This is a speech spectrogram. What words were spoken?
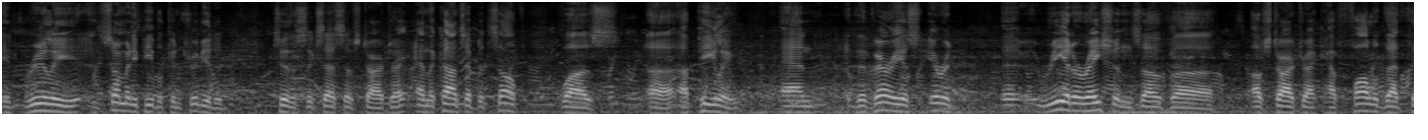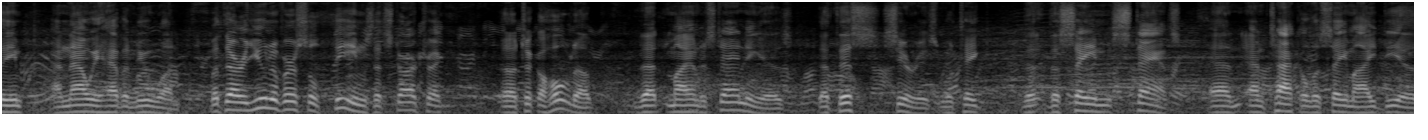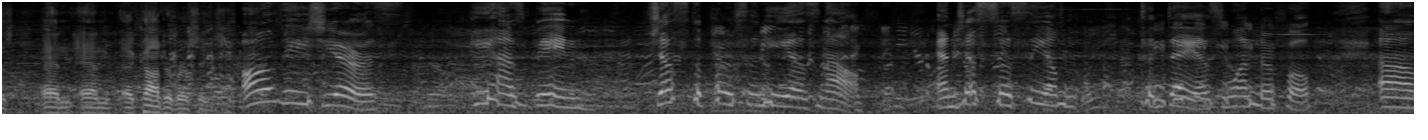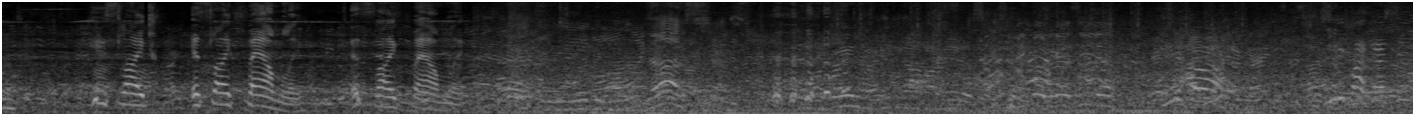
it really, so many people contributed to the success of Star Trek, and the concept itself was uh, appealing, and the various uh, reiterations of, uh, of Star Trek have followed that theme, and now we have a new one. But there are universal themes that Star Trek uh, took a hold of that my understanding is that this series will take the, the same stance and, and tackle the same ideas and, and uh, controversies. All these years, he has been just the person he is now. And just to see him today is wonderful. Um, he's like, it's like family. It's like family. Yes.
